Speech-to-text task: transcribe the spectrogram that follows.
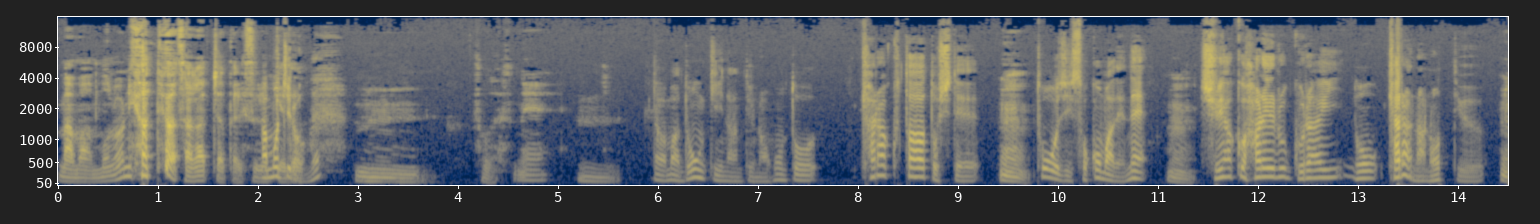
まあまあ、ものによっては下がっちゃったりするけど。あ、もちろん。ね。うん。そうですね。うん。だからまあ、ドンキーなんていうのは本当キャラクターとしてうん。当時そこまでね、うん。主役張れるぐらいのキャラなのっていううんうんう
